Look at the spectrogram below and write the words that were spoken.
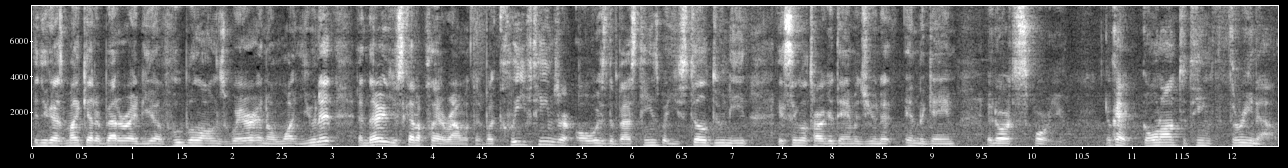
and you guys might get a better idea of who belongs where and on what unit. And there, you just got to play around with it. But cleave teams are always the best teams, but you still do need a single target damage unit in the game in order to support you. Okay, going on to team three now.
